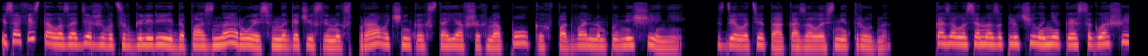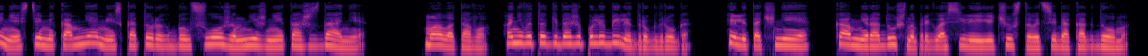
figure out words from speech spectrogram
И Софи стала задерживаться в галерее допоздна, роясь в многочисленных справочниках, стоявших на полках в подвальном помещении. Сделать это оказалось нетрудно. Казалось, она заключила некое соглашение с теми камнями, из которых был сложен нижний этаж здания. Мало того, они в итоге даже полюбили друг друга. Или точнее, Камни радушно пригласили ее чувствовать себя как дома.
